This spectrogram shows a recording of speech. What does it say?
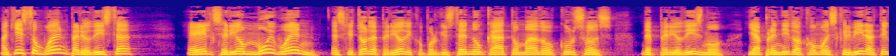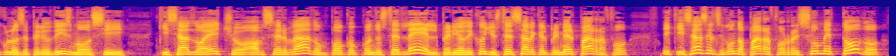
Aquí está un buen periodista. Él sería un muy buen escritor de periódico, porque usted nunca ha tomado cursos de periodismo y ha aprendido a cómo escribir artículos de periodismo. Si quizás lo ha hecho, ha observado un poco cuando usted lee el periódico y usted sabe que el primer párrafo y quizás el segundo párrafo resume todo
